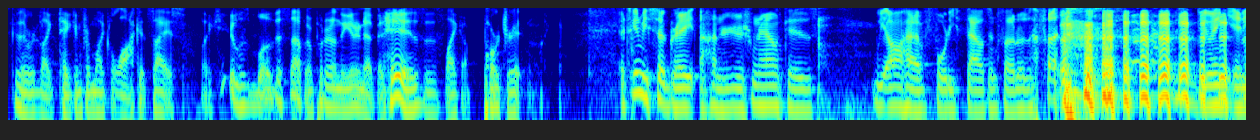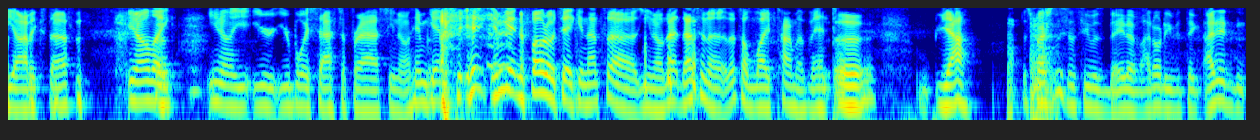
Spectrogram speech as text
because they were like taken from like locket size. Like here, let's blow this up and put it on the internet. But his is like a portrait. It's gonna be so great 100 years from now because we all have 40,000 photos of us doing idiotic stuff. You know, like you know your your boy Sassafras. You know him getting him getting a photo taken. That's a you know that that's an, a that's a lifetime event. Uh, yeah, especially since he was native. I don't even think I didn't.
